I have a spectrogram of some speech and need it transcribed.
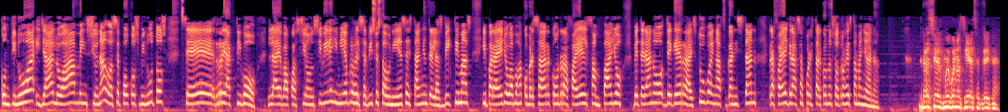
continúa y ya lo ha mencionado hace pocos minutos, se reactivó la evacuación. Civiles y miembros del servicio estadounidense están entre las víctimas y para ello vamos a conversar con Rafael Zampayo, veterano de guerra. Estuvo en Afganistán. Rafael, gracias por estar con nosotros esta mañana. Gracias, muy buenos días, Andreina.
